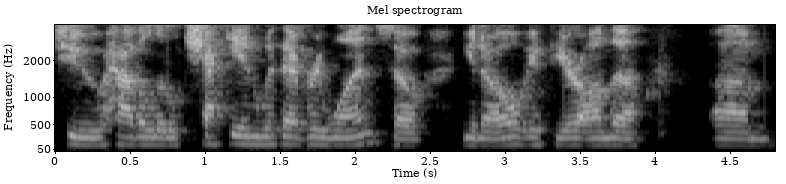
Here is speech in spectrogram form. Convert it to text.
to have a little check in with everyone. So, you know, if you're on the um,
